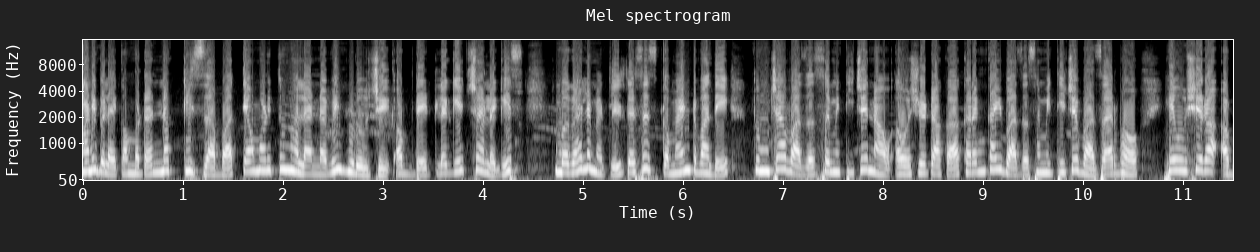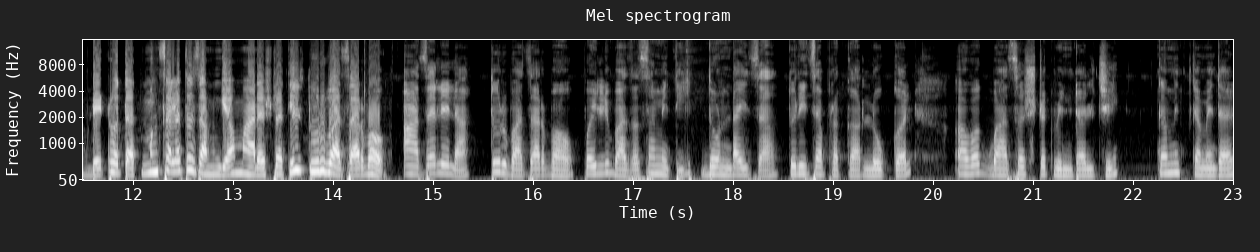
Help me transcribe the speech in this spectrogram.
आणि बेलायकॉन बटन नक्कीच दाबा. त्यामुळे तुम्हाला नवीन व्हिडिओचे अपडेट लगेचच्या लगेच बघायला मिळतील. तसेच कमेंटमध्ये तुमच्या बाजार समितीचे नाव अवश्य टाका. कारण काही बाजार समितीचे बाजारभाव हे उशिरा अपडेट होतात. मग चला तर जाणून घ्या महाराष्ट्रातील तूर बाजारभाव आज आलेला तूर बाजारभाव पहिली बाजार समिती दोंडाईचा तुरीचा प्रकार लोकल आवक बासष्ट क्विंटलची. कमीत कमी दर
